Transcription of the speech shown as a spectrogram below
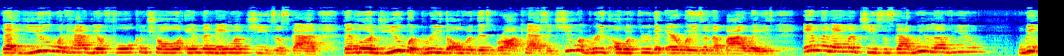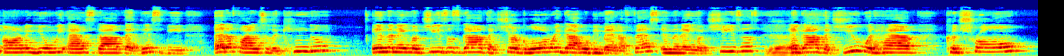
that you would have your full control in the name of Jesus, God. That, Lord, you would breathe over this broadcast, that you would breathe over through the airways and the byways. In the name of Jesus, God, we love you. We honor you and we ask God that this be edifying to the kingdom in the name of Jesus, God, that your glory, God, will be manifest in the name of Jesus. Yes. And God, that you would have control,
